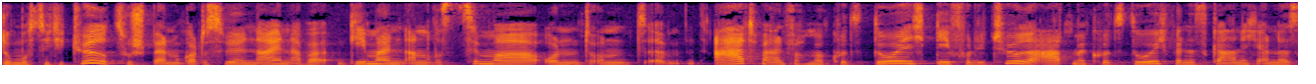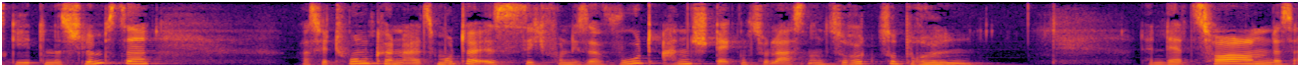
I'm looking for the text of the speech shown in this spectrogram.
du musst nicht die Türe zusperren, um Gottes Willen, nein, aber geh mal in ein anderes Zimmer und, und ähm, atme einfach mal kurz durch, geh vor die Türe, atme kurz durch, wenn es gar nicht anders geht. Denn das Schlimmste, was wir tun können als Mutter, ist, sich von dieser Wut anstecken zu lassen und zurückzubrüllen. Denn der Zorn, das,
